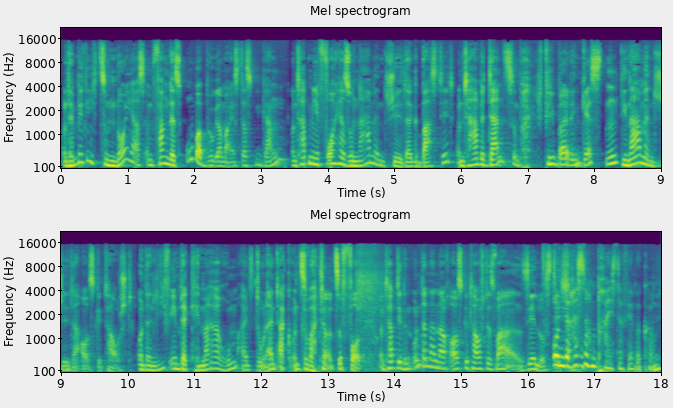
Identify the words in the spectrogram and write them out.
Und dann bin ich zum Neujahrsempfang des Oberbürgermeisters gegangen und habe mir vorher so Namensschilder gebastelt und habe dann zum Beispiel bei den Gästen die Namensschilder ausgetauscht. Und dann lief eben der Kämmerer rum als Donald Duck und so weiter und so fort. Und habe die dann untereinander auch ausgetauscht. Das war sehr lustig. Und du hast noch einen Preis dafür bekommen,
